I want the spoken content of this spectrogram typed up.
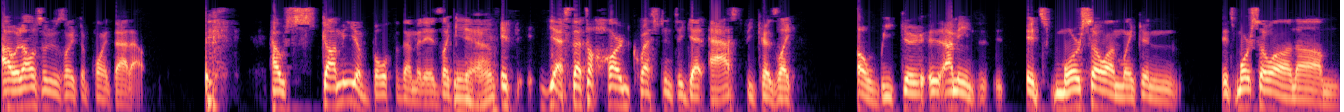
I would also just like to point that out. How scummy of both of them it is. Like, Yeah. if yes, that's a hard question to get asked because like a week. I mean, it's more so on Lincoln. It's more so on um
